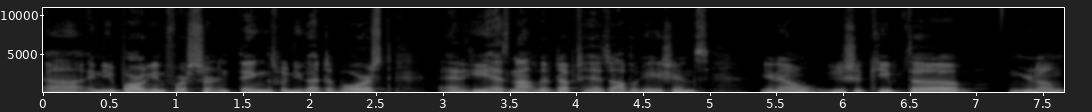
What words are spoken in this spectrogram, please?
uh, and you bargained for certain things when you got divorced, and he has not lived up to his obligations. You know, you should keep the you know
